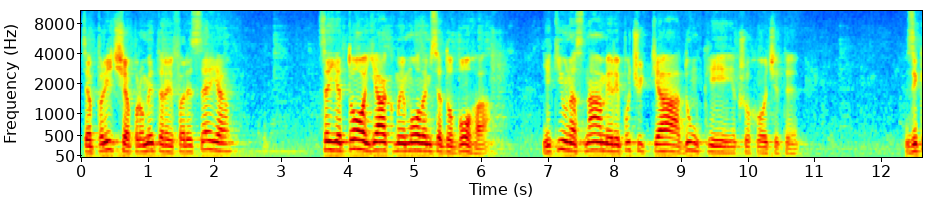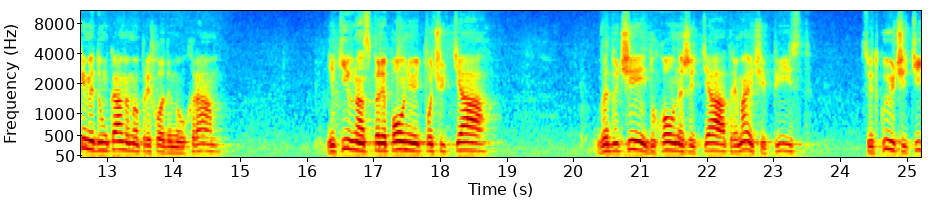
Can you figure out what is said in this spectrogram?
ця притча про Митера і Фарисея, це є то, як ми молимося до Бога, які у нас наміри, почуття, думки, якщо хочете, з якими думками ми приходимо у храм, які в нас переповнюють почуття, ведучи духовне життя, тримаючи піст, святкуючи ті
